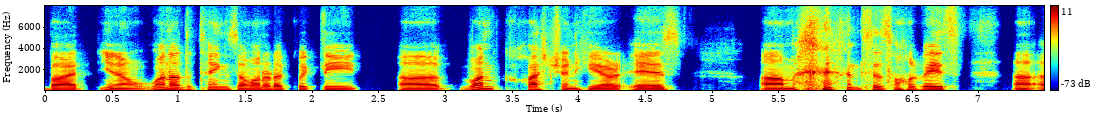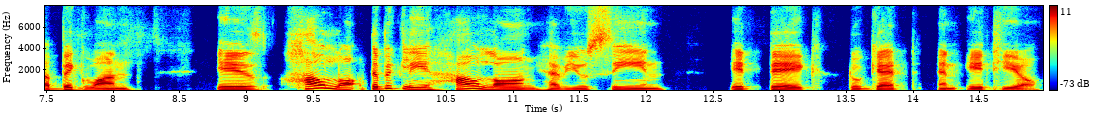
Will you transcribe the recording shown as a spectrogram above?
but, you know, one of the things I wanted to quickly, uh, one question here is, um, this is always uh, a big one, is how long, typically, how long have you seen it take to get an ATO?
